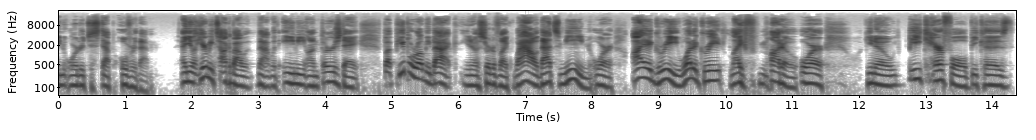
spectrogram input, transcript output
in order to step over them. And you'll hear me talk about that with Amy on Thursday. But people wrote me back, you know, sort of like, wow, that's mean, or I agree. What a great life motto, or, you know, be careful because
